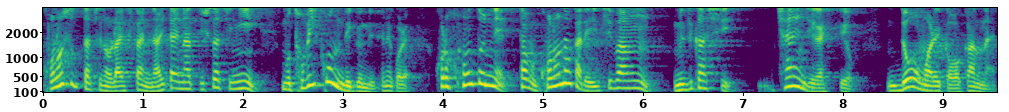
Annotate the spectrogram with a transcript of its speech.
この人たちのライフスタイルになりたいなっていう人たちに、もう飛び込んでいくんですよね、これ。これ本当にね、多分この中で一番難しい。チャレンジが必要。どう思われるかわかんない。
